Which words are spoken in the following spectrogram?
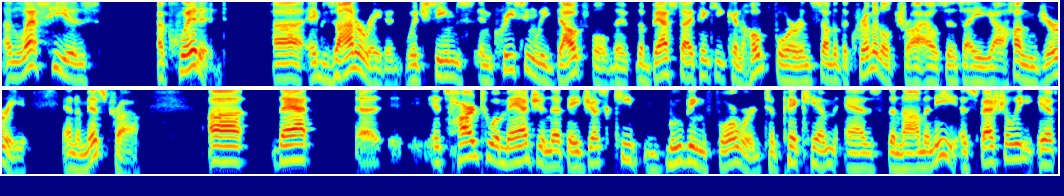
unless he is acquitted, uh, exonerated, which seems increasingly doubtful. The, the best I think he can hope for in some of the criminal trials is a uh, hung jury and a mistrial. Uh, that uh, it's hard to imagine that they just keep moving forward to pick him as the nominee, especially if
